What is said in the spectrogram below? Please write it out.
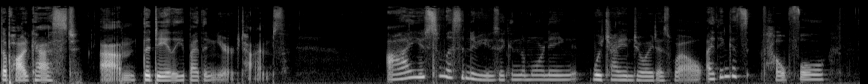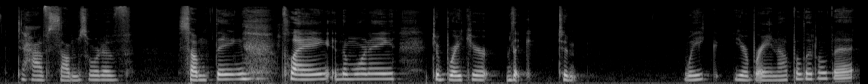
the podcast, um, The Daily by the New York Times. I used to listen to music in the morning, which I enjoyed as well. I think it's helpful to have some sort of something playing in the morning to break your like to wake your brain up a little bit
